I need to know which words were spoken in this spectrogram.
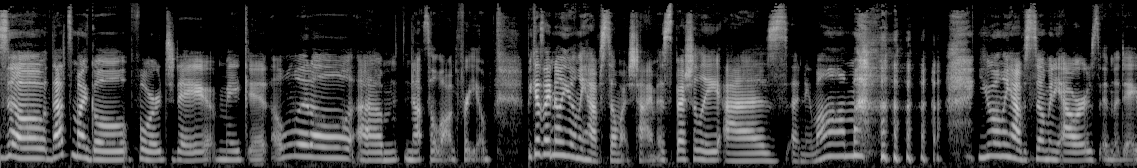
so that's my goal for today. Make it a little um, not so long for you because I know you only have so much time, especially as a new mom. you only have so many hours in the day.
